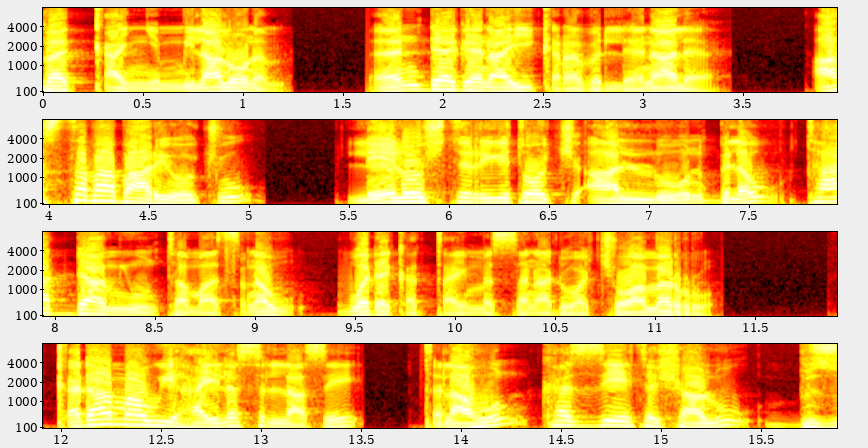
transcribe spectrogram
በቃኝ የሚል አልሆነም። እንደገና ይቅረብልን አለ። አስተባባሪዎቹ ሌሎች ትርኢቶች አሉን ብለው ታዳሚውን ተማጽነው ወደ ቀጣይ መሰናዷቸው አመሩ። ቀዳማዊ ኃይለ ሥላሴ ጥላሁን ከዚህ የተሻሉ ብዙ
